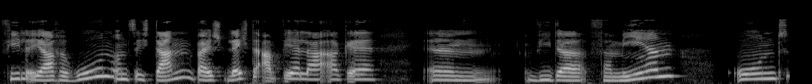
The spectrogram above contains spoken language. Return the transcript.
viele Jahre ruhen und sich dann bei schlechter Abwehrlage ähm, wieder vermehren und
